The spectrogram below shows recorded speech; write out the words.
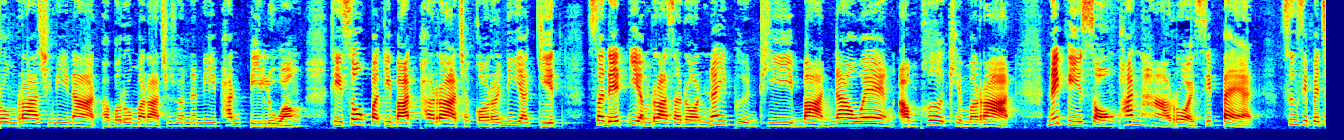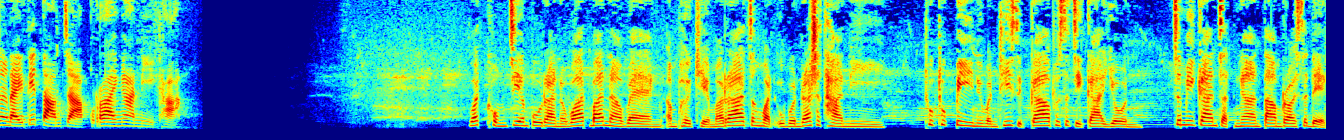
รมราชินีนาถพระบรมราชชนนีพันปีหลวง ที่ทรงปฏิบัติพระราชกรณียกิจเสด็จเยี่ยมราษฎรในพื้นที่บ้านหน้าแว่งอำเภอเขมราช ในปี2518 ซึ่งสิเป็นจังไดติดตามจากรายงานนี้ค่ะ วัดขงเจียมปูรานวาสบ้านนาแวง อำเภอเขมราชจังหวัดอุบลราชธานี ทุกๆ ปีในวันที่ 19 พฤศจิกายน จะมีการจัดงานตามรอยเสด็จ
